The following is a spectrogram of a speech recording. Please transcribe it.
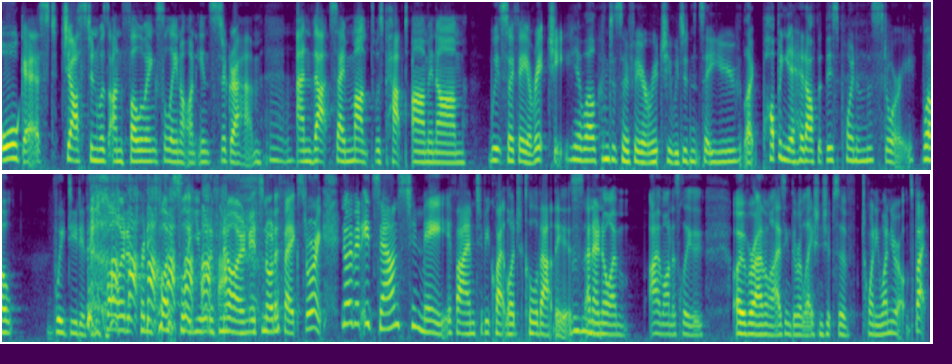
August, Justin was unfollowing Selena on Instagram. Mm. And that same month was papped arm in arm with Sofia Richie. Yeah, welcome to Sofia Richie. We didn't see you like popping your head up at this point in the story. Well, we did. If you followed it pretty closely, you would have known it's not a fake story. No, but it sounds to me, if I'm to be quite logical about this, and I mm-hmm. know I'm I'm honestly overanalyzing the relationships of 21 year olds, but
